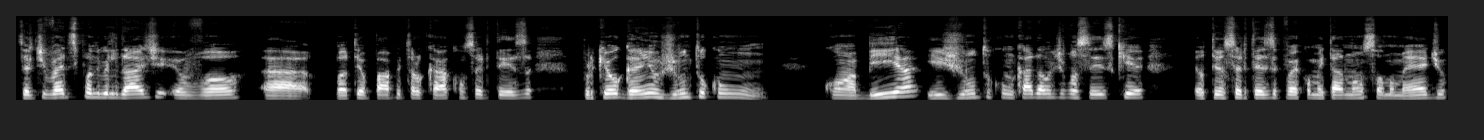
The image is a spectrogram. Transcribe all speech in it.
Se eu tiver disponibilidade, eu vou uh, bater o papo e trocar com certeza, porque eu ganho junto com, com a Bia e junto com cada um de vocês que eu tenho certeza que vai comentar não só no médio,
